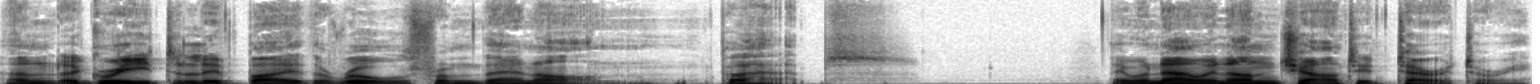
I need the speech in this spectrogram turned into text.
and agreed to live by the rules from then on, perhaps. They were now in uncharted territory,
